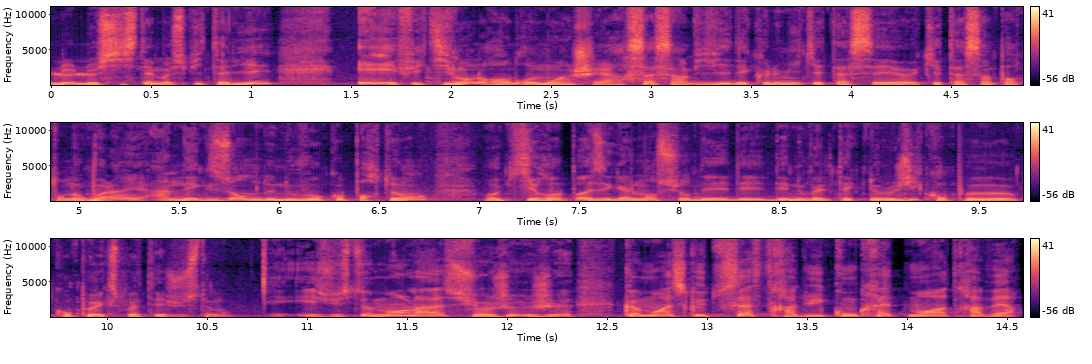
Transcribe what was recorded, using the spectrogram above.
le, système hospitalier et effectivement le rendre moins cher. Ça, c'est un vivier d'économie qui est assez qui est assez important. Donc voilà un exemple de nouveaux comportements qui repose également sur des, des, nouvelles technologies qu'on peut qu'on peut exploiter justement. Et, justement là, sur je, comment est-ce que tout ça se traduit concrètement à travers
